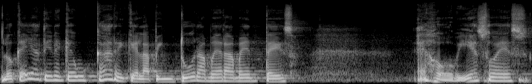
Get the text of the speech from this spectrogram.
lo que ella tiene que buscar y que la pintura meramente es es hobby, eso es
